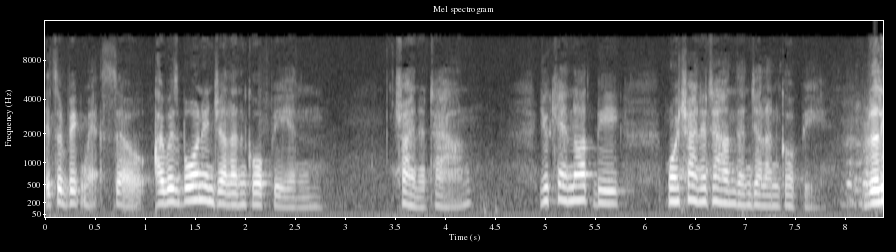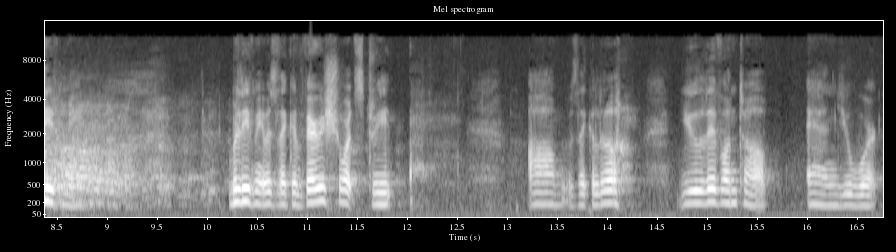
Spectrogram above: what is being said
It's a big mess. So I was born in Jalan Kopi in Chinatown. You cannot be more Chinatown than Jalan Kopi. Believe me. Believe me, it was like a very short street. Um, it was like a little... You live on top and you work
